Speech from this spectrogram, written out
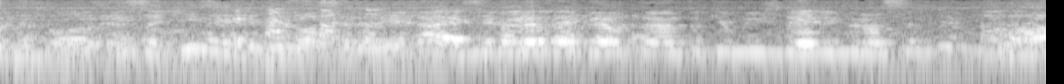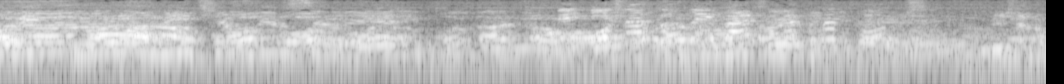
mijo. Isso aqui né, virou cerveja. Ah, esse cara bebeu tanto que o mijo dele virou cerveja. Normalmente, eu viro cerveja em. Meninas não tem baixo mais pra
